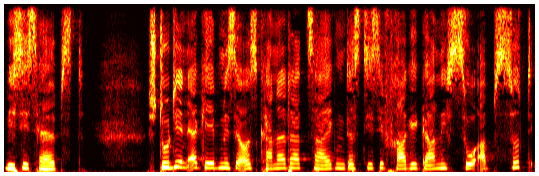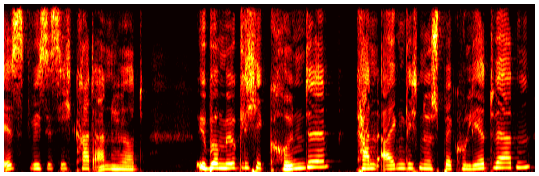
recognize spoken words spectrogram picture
wie sie selbst. Studienergebnisse aus Kanada zeigen, dass diese Frage gar nicht so absurd ist, wie sie sich gerade anhört. Über mögliche Gründe kann eigentlich nur spekuliert werden,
